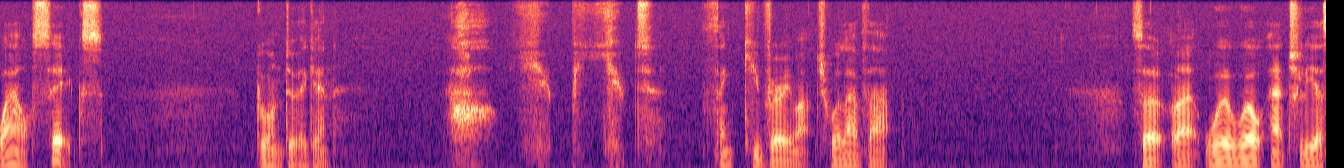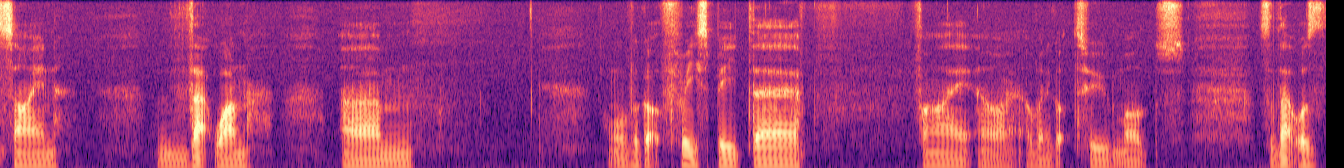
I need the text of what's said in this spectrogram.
Wow, 6. Go on, do it again. Oh, you beaut. Thank you very much. We'll have that. So uh, we will actually assign that one. Um, well, we've got 3 speed there, five. All right, I've only got two mods, so that was.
